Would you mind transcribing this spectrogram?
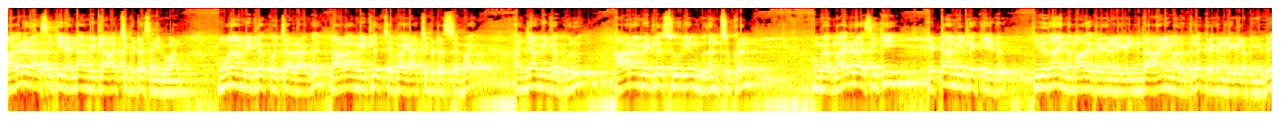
மகர ராசிக்கு ரெண்டாம் வீட்டில் ஆட்சி பெற்ற சனி பகவான். மூணாம் வீட்டில் கோச்சார ராகு நாலாம் வீட்டில் செவ்வாய் ஆட்சி பெற்ற செவ்வாய். அஞ்சாம் வீட்டில் குரு ஆறாம் வீட்டில் சூரியன் புதன் சுக்கரன். உங்கள் மகர ராசிக்கு எட்டாம் வீட்டில் கேது. இதுதான் இந்த மாத கிரக நிலைகள். இந்த ஆணி மாதத்தில் கிரக நிலைகள் அப்படிங்கிறது.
